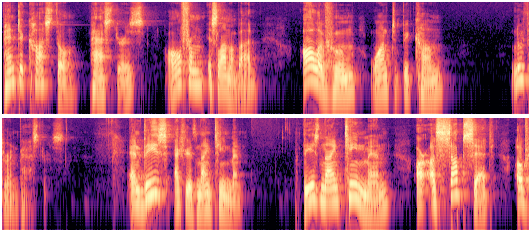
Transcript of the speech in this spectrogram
Pentecostal pastors, all from Islamabad, all of whom want to become Lutheran pastors. And these, actually, it's 19 men. These 19 men are a subset of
